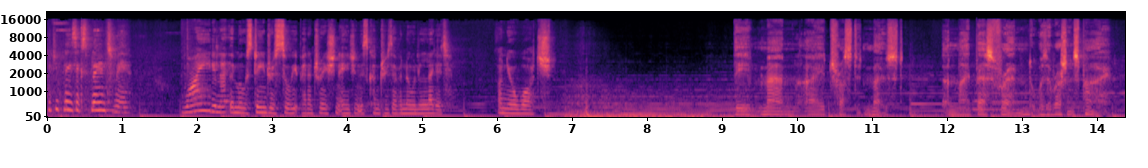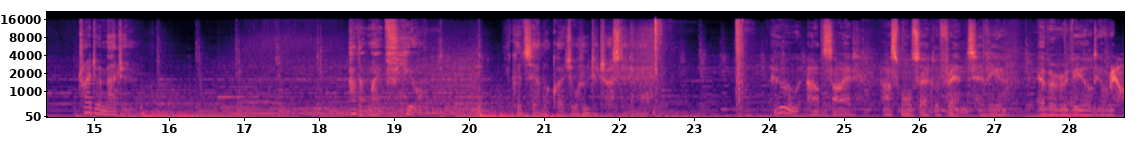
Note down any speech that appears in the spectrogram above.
Could you please explain to me why you let the most dangerous Soviet penetration agent this country's ever known leg it on your watch? The man I trusted most and my best friend was a Russian spy. Try to imagine how that might feel. You could say I'm not quite sure who to trust anymore. Who outside our small circle of friends have you ever revealed your real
